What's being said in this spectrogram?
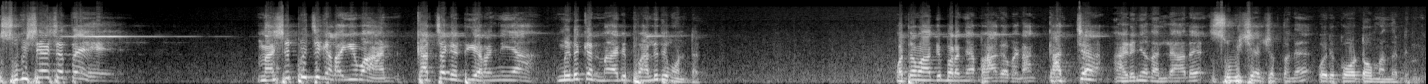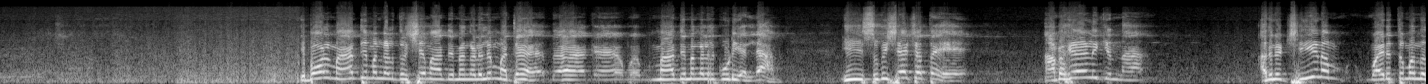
സുവിശേഷത്തെ നശിപ്പിച്ച് കളയുവാൻ കച്ച കെട്ടി ഇറങ്ങിയ മിടുക്കന്മാര് പലരുമുണ്ട്. ഒറ്റവാക്കി പറഞ്ഞ ഭാഗമിട കച്ച അഴിഞ്ഞതല്ലാതെ സുവിശേഷത്തിന് ഒരു കോട്ടവും വന്നിട്ടില്ല. ഇപ്പോൾ മാധ്യമങ്ങൾ ദൃശ്യമാധ്യമങ്ങളിലും മറ്റ് മാധ്യമങ്ങളിൽ കൂടിയെല്ലാം ഈ സുവിശേഷത്തെ അവഹേളിക്കുന്ന അതിന് ക്ഷീണം വരുത്തുമെന്ന്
